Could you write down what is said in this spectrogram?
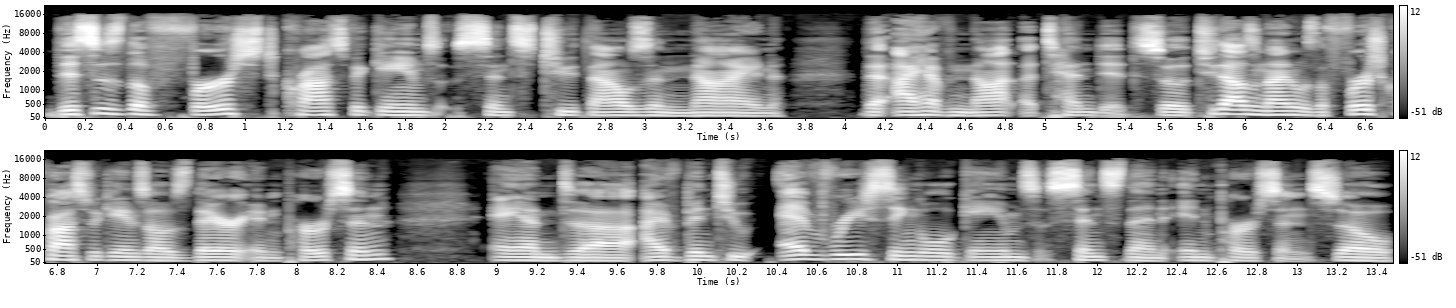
This is the first CrossFit Games since 2009 that I have not attended. So 2009 was the first CrossFit Games I was there in person, and uh, I've been to every single games since then in person. So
